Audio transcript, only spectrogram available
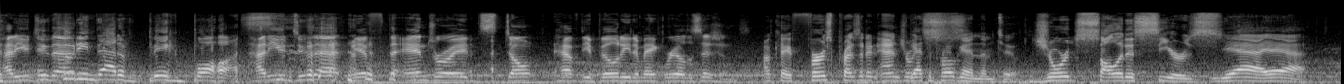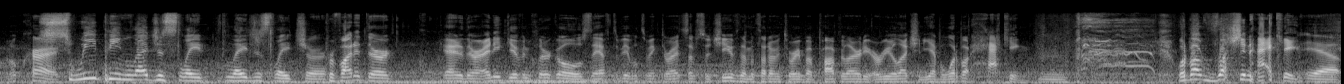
How do you do that? Including that of Big Boss. How do you do that if the androids don't have the ability to make real decisions? Okay, first president android. You have to program them to. George Solidus Sears. Yeah, yeah. Okay. Sweeping legislate legislature. Provided there are, and if there are any given clear goals, they have to be able to make the right steps to achieve them without having to worry about popularity or re-election. Yeah, but what about hacking? Mm. what about Russian hacking? Yeah.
